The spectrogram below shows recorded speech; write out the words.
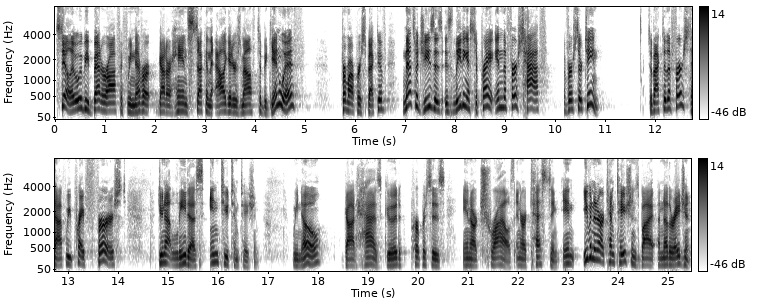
still, it would be better off if we never got our hands stuck in the alligator's mouth to begin with, from our perspective. And that's what Jesus is leading us to pray in the first half of verse 13. So, back to the first half, we pray first, do not lead us into temptation. We know God has good purposes in our trials, in our testing, in, even in our temptations by another agent.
